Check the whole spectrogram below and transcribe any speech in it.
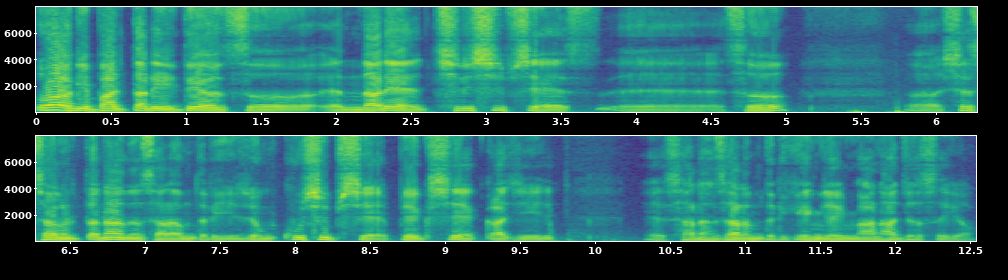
의학이 발달이 되어서 옛날에 70세에서 어, 세상을 떠나는 사람들이 요즘 90세, 100세까지 사는 사람들이 굉장히 많아졌어요.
